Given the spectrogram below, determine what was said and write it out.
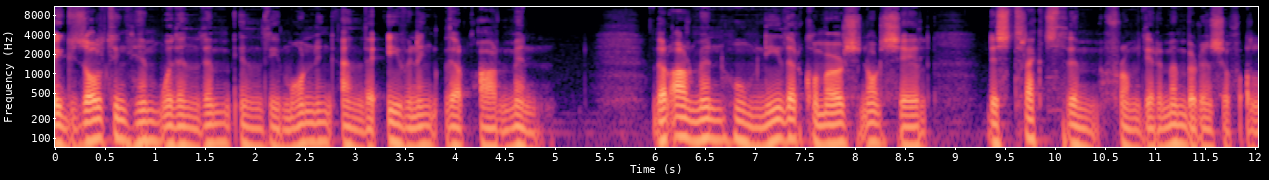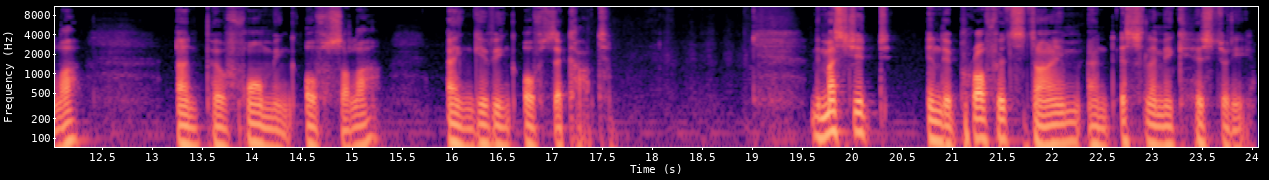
exalting him within them in the morning and the evening there are men. There are men whom neither commerce nor sale distracts them from the remembrance of Allah and performing of salah and giving of zakat. The masjid in the Prophet's time and Islamic history.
